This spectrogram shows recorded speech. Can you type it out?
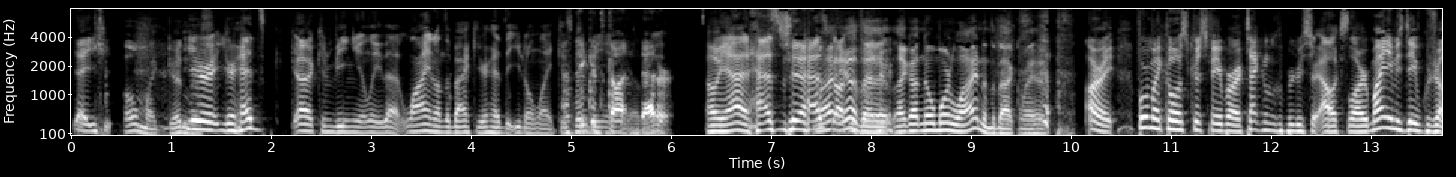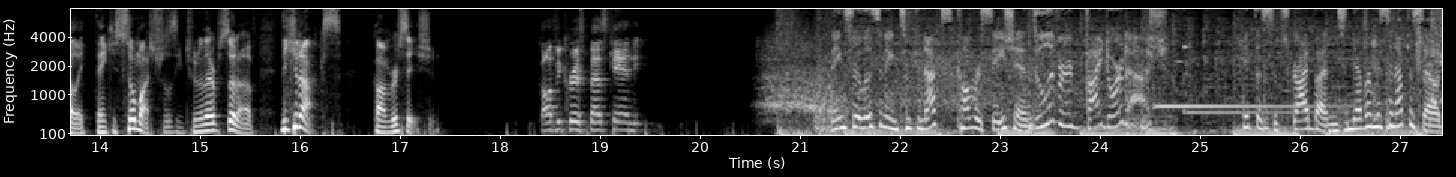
Yeah, you, Oh my goodness. your your head's uh, conveniently that line on the back of your head that you don't like. Is I think it's gotten on there. better. Oh yeah, it has. It has My- gotten yeah, the- better. I got no more line in the back of my head. All right. For my co-host Chris Faber, our technical producer Alex Allard, my name is Dave Quadrelli. Thank you so much for listening to another episode of the Canucks Conversation. Coffee Chris, best candy. Thanks for listening to Canucks Conversation, delivered by DoorDash. Hit the subscribe button to never miss an episode.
